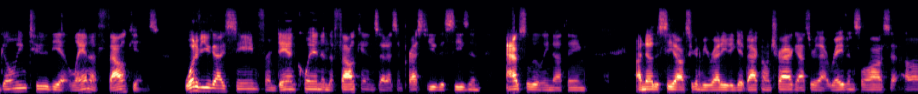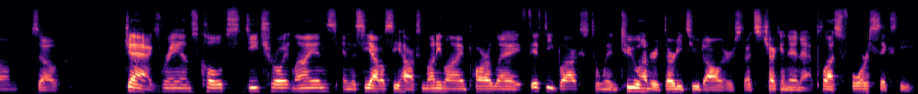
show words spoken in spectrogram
going to the Atlanta Falcons. What have you guys seen from Dan Quinn and the Falcons that has impressed you this season? Absolutely nothing. I know the Seahawks are going to be ready to get back on track after that Ravens loss at home. So, Jags, Rams, Colts, Detroit Lions, and the Seattle Seahawks money line parlay 50 bucks to win $232. That's checking in at plus 460.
